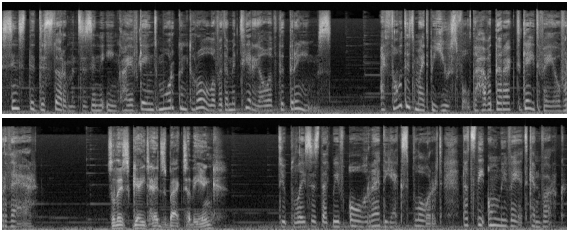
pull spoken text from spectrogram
Since the disturbances in the ink, I have gained more control over the material of the dreams. I thought it might be useful to have a direct gateway over there. So this gate heads back to the ink? To places that we've already explored. That's the only way it can work.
